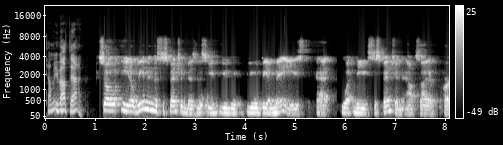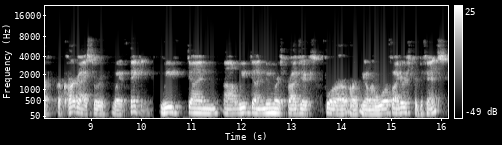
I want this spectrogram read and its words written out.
Tell me about that. So, you know, being in the suspension business, you, you would you would be amazed at what needs suspension outside of our, our car guy sort of way of thinking. We've done uh, we've done numerous projects for our, our you know our war fighters for defense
